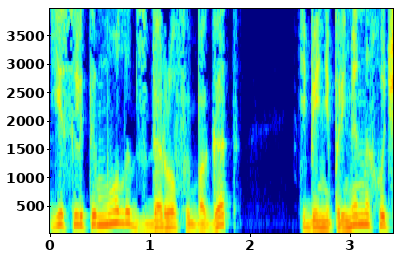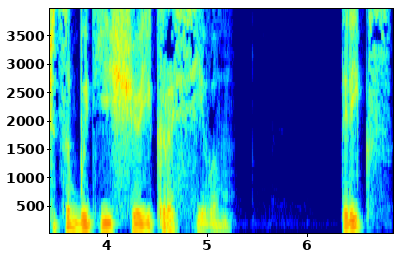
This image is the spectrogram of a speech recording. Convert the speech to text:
Если ты молод, здоров и богат, тебе непременно хочется быть еще и красивым. Трикс,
